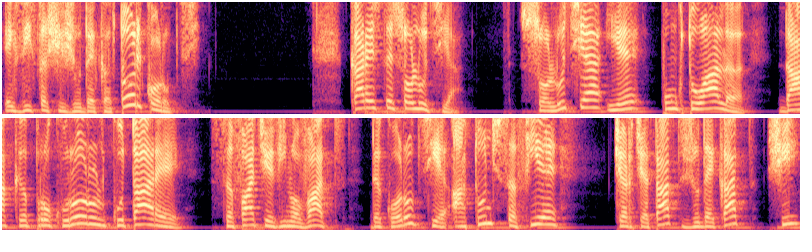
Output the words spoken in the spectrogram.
Există și judecători corupți. Care este soluția? Soluția e punctuală. Dacă procurorul cutare să face vinovat de corupție, atunci să fie cercetat, judecat și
